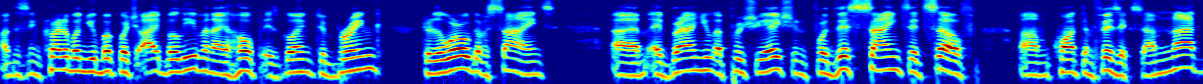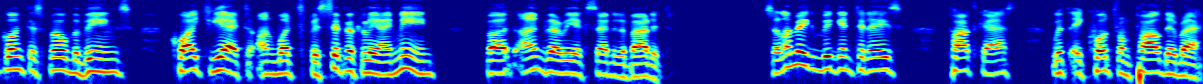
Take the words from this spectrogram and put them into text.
on this incredible new book, which I believe and I hope is going to bring to the world of science um, a brand new appreciation for this science itself, um, quantum physics. I'm not going to spill the beans quite yet on what specifically I mean, but I'm very excited about it. So let me begin today's podcast with a quote from Paul Dirac.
